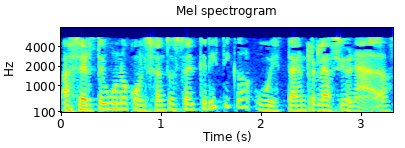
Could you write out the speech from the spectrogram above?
hacerte uno con el santo ser crístico o están relacionadas?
